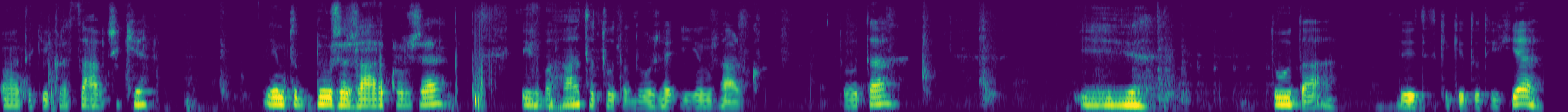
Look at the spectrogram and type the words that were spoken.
О, такі красавчики. Їм тут дуже жарко вже. Їх багато тут дуже і їм жарко. Тут. І тут. Дивіться, скільки тут їх є.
